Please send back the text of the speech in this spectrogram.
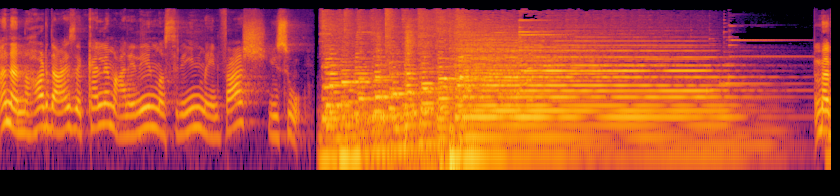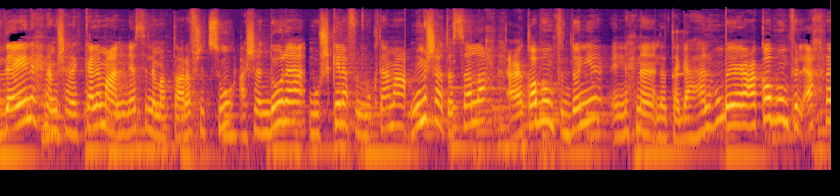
أنا النهارده عايزة أتكلم على ليه المصريين ما ينفعش يسوقوا. مبدئيا إحنا مش هنتكلم عن الناس اللي ما بتعرفش تسوق عشان دول مشكلة في المجتمع ومش هتتصلح. عقابهم في الدنيا إن إحنا نتجاهلهم وعقابهم في الآخرة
